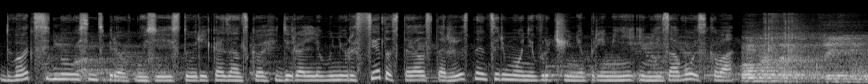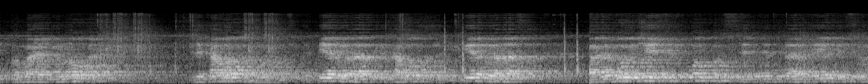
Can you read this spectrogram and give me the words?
27 сентября в Музее истории Казанского федерального университета состоялась торжественная церемония вручения премии имени Завойского. Конкурсов в жизни бывает много. Для кого-то первый раз, для кого-то не первый раз. А любое участие в конкурсе – это прежде всего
